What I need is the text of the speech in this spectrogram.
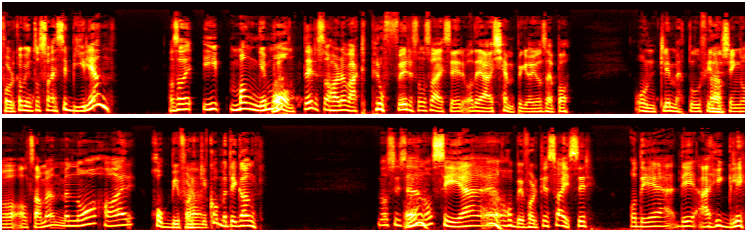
folk har begynt å sveise bil igjen. Altså, i mange måneder så har det vært proffer som sveiser, og det er kjempegøy å se på. Ordentlig metal finishing og alt sammen. Men nå har hobbyfolket Ja. kommet i gang. Nå, jeg, Ja. nå ser jeg eh, hobbyfolket sveiser, og det, det er hyggelig.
